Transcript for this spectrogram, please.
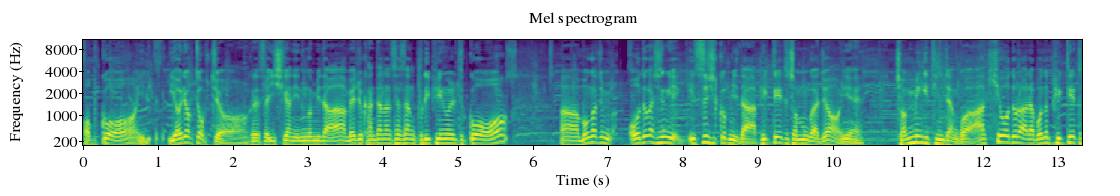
없고 이- 여력도 없죠. 그래서 이 시간이 있는 겁니다. 매주 간단한 세상 브리핑을 듣고 아, 뭔가 좀 얻어가시는 게 있으실 겁니다. 빅데이터 전문가죠. 예. 전민기 팀장과 키워드를 알아보는 빅데이터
